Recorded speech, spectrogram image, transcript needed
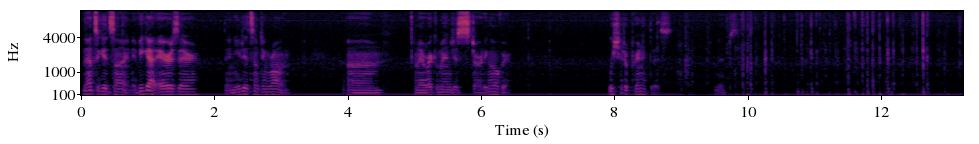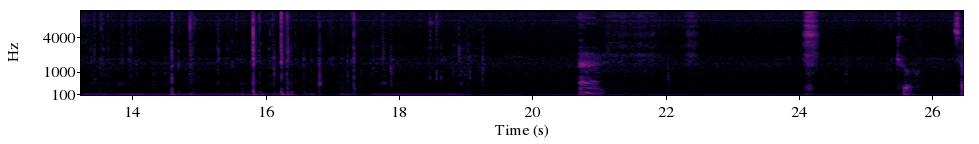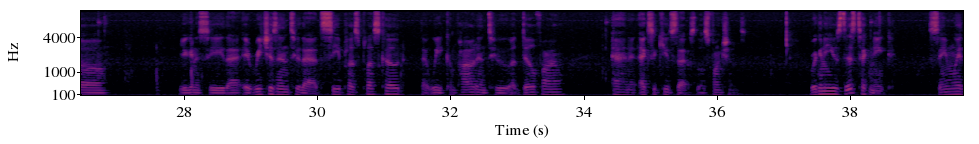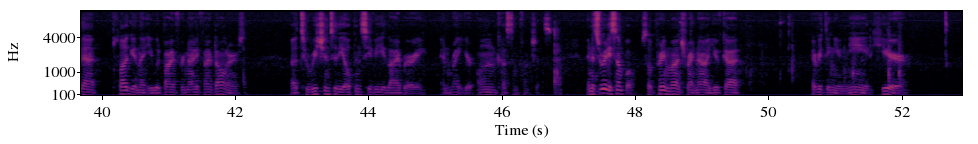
And that's a good sign. If you got errors there, then you did something wrong. Um, and I recommend just starting over. We should have printed this. Oops. Um, cool. So you're going to see that it reaches into that C++ code that we compiled into a DLL file and it executes that, those functions. We're going to use this technique, same way that plugin that you would buy for $95, uh, to reach into the OpenCV library and write your own custom functions. And it's really simple. So pretty much right now you've got everything you need here,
